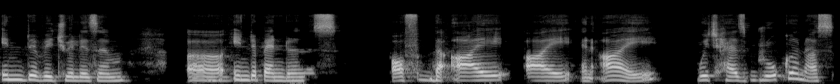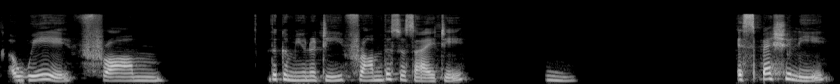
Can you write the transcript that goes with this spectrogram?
individualism, uh, independence of the I, I, and I, which has broken us away from the community, from the society, Mm. especially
